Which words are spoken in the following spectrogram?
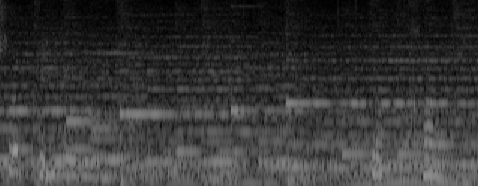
Yoksa pelerin? Yok kan.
